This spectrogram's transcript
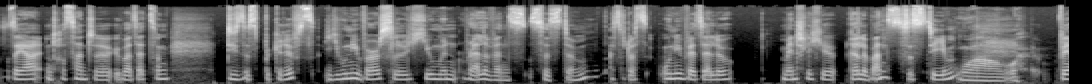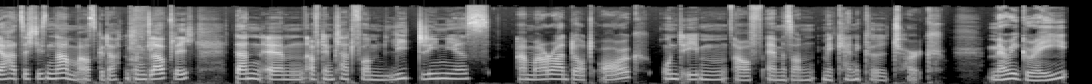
sehr interessante Übersetzung dieses Begriffs Universal Human Relevance System, also das universelle menschliche Relevanzsystem. Wow. Wer hat sich diesen Namen ausgedacht? Unglaublich. Dann ähm, auf den Plattformen Lead Genius, amara.org und eben auf Amazon Mechanical Turk. Mary Gray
